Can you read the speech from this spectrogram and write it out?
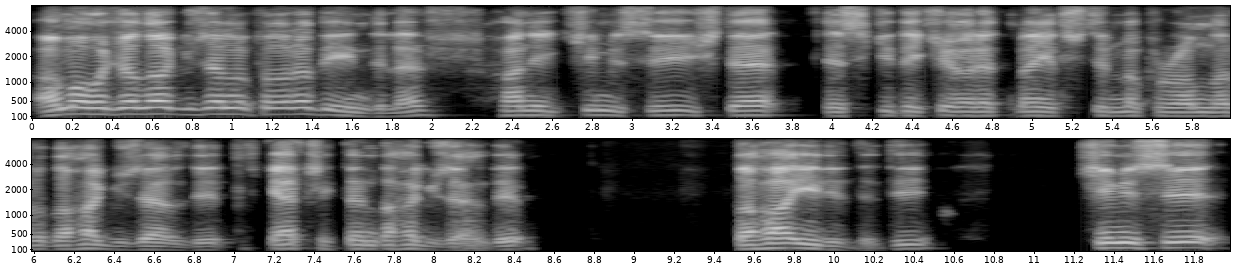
Ama hocalar güzel noktalara değindiler. Hani kimisi işte eskideki öğretmen yetiştirme programları daha güzeldi. Gerçekten daha güzeldi. Daha iyiydi dedi. Kimisi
